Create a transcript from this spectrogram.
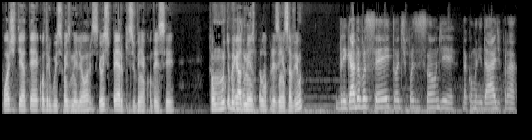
Pode ter até contribuições melhores. Eu espero que isso venha a acontecer. Então, muito obrigado mesmo pela presença, viu? Obrigada a você e estou à disposição de, da comunidade para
